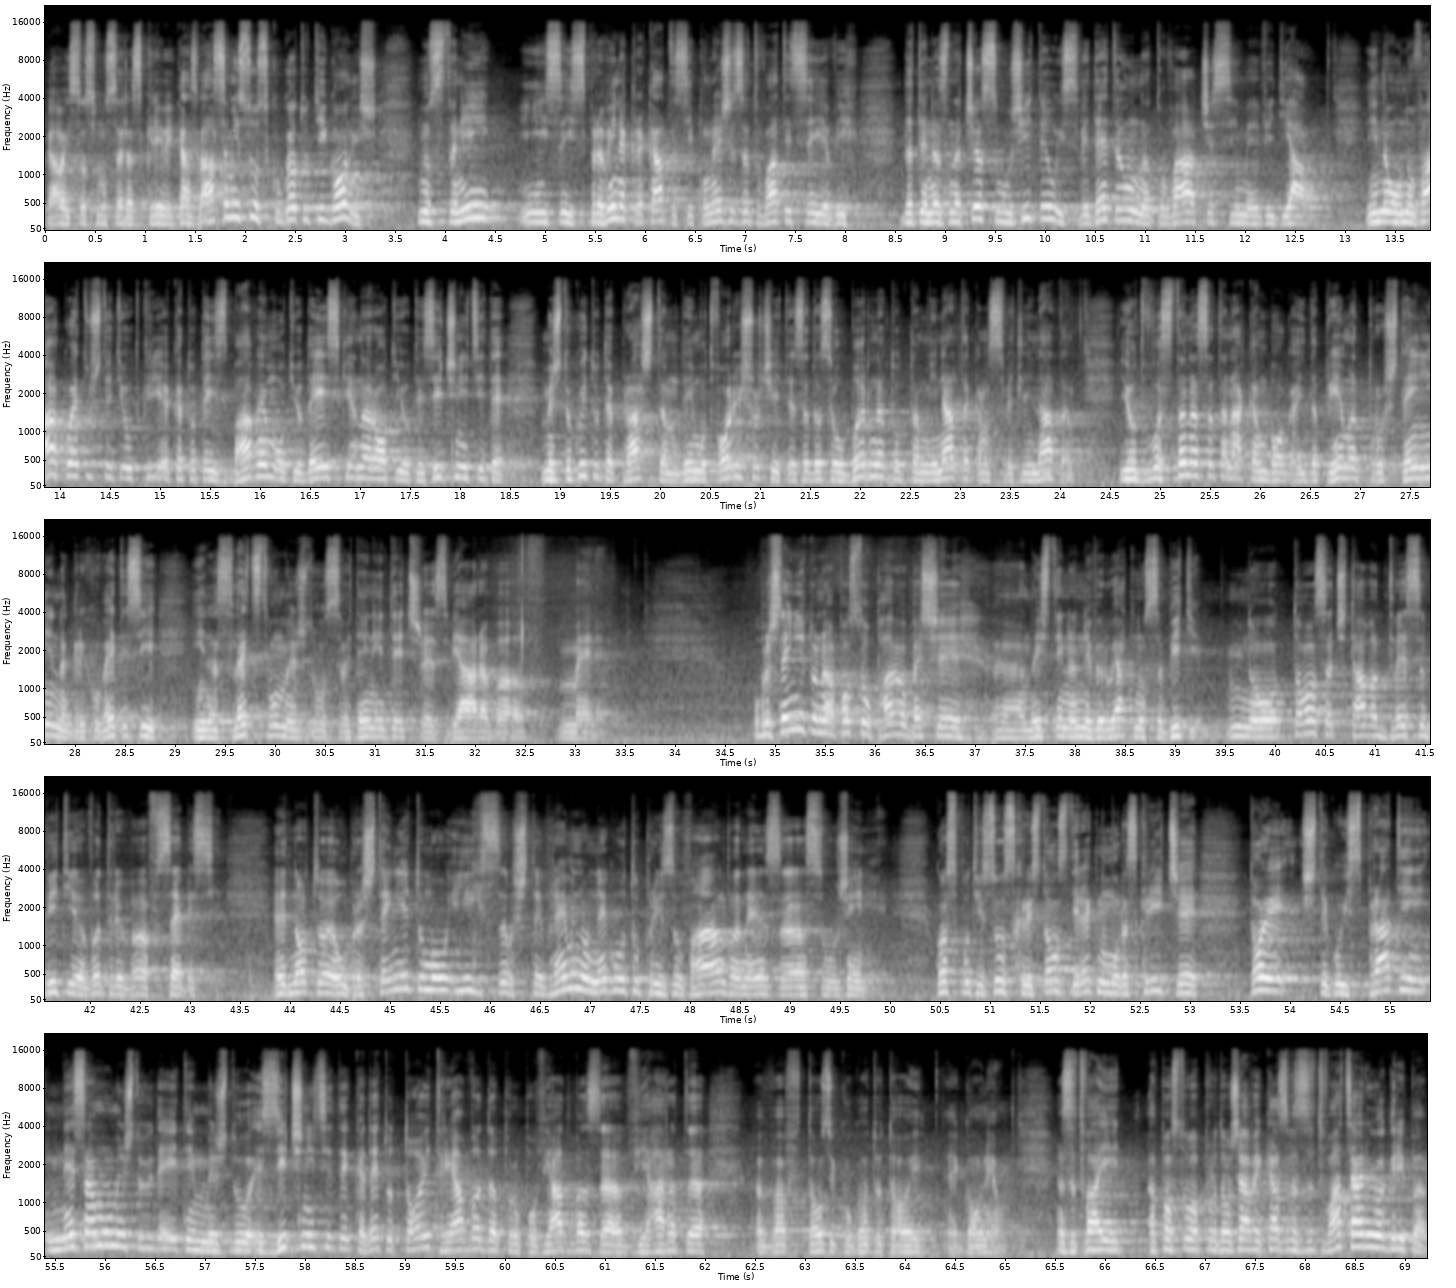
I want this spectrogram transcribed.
Тогава Исус му се разкрива и казва, аз съм Исус, когато ти гониш, но стани и се изправи на краката си, понеже за това ти се явих, да те назнача служител и свидетел на това, че си ме видял. И на онова, което ще ти открия, като те избавям от юдейския народ и от езичниците, между които те пращам, да им отвориш очите, за да се обърнат от тъмнината към светлината и от властта на Сатана към Бога и да приемат прощение на греховете си и наследство между осветените чрез вяра в мене. Обращението на апостол Павел беше е, наистина невероятно събитие, но то съчетава две събития вътре в себе си. Едното е обращението му и същевременно неговото призоваване за служение. Господ Исус Христос директно му разкри, че той ще го изпрати не само между юдеите, между езичниците, където той трябва да проповядва за вярата в този, когато той е гонил. Затова и апостола продължава и казва, затова царю Агрипа,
